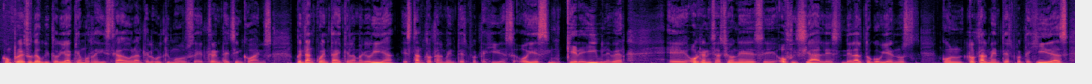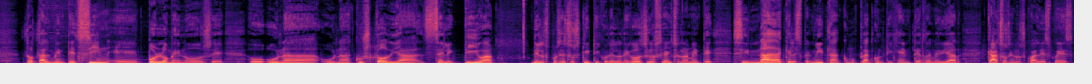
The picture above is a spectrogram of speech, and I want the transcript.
con procesos de auditoría que hemos registrado durante los últimos 35 eh, años, pues dan cuenta de que la mayoría están totalmente desprotegidas. Hoy es increíble ver eh, organizaciones eh, oficiales del alto gobierno con totalmente desprotegidas, totalmente sin por lo menos una, una custodia selectiva de los procesos críticos de los negocios y adicionalmente sin nada que les permita como plan contingente remediar casos en los cuales pues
